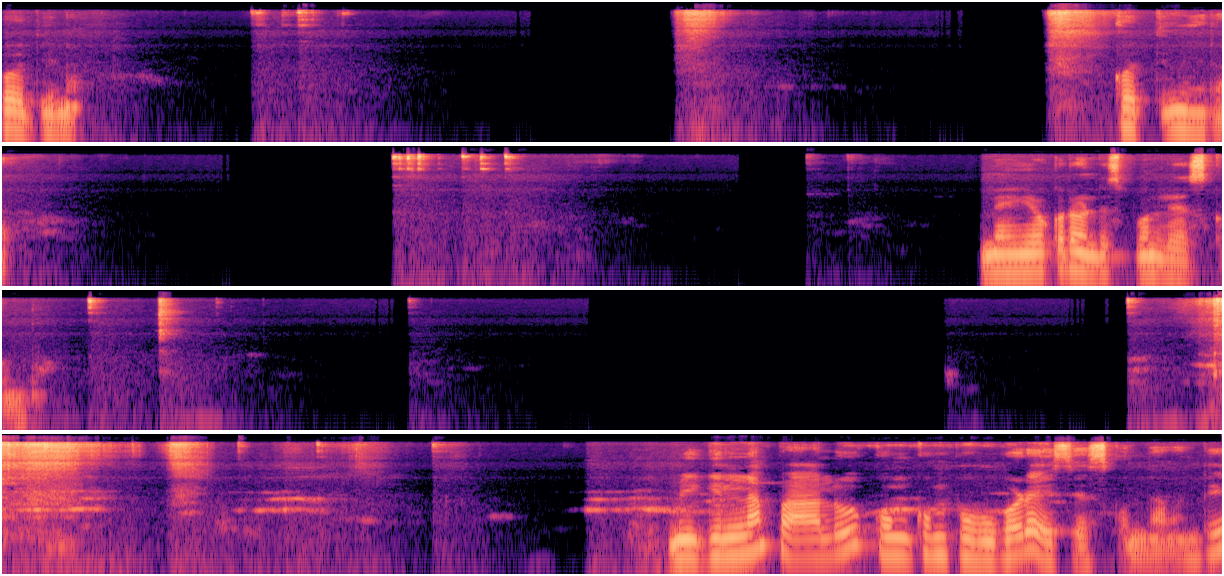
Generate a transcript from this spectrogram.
పుదీనా. కొత్తిమీర. నెయ్యి ఒక రెండు స్పూన్లు వేసుకుందాం. మిగిలిన పాలు కుంకుమ పువ్వు కూడా వేసేసుకుందామండి.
